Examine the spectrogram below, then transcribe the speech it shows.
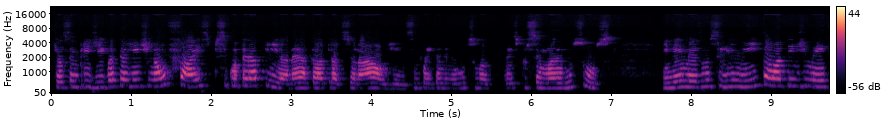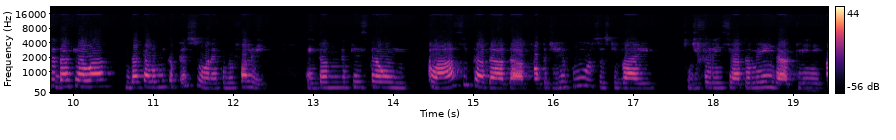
que eu sempre digo é que a gente não faz psicoterapia, né? Aquela tradicional de 50 minutos, uma vez por semana no SUS. E nem mesmo se limita ao atendimento daquela, daquela única pessoa, né? Como eu falei. Tem também a questão clássica da, da falta de recursos, que vai diferenciar também da clínica.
